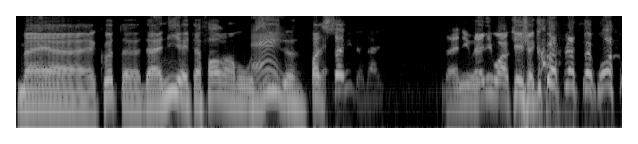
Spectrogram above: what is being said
Mais euh, écoute, euh, Danny a été fort en maudit. Hey! Là. Pas le Sonny de Danny. Danny, oui. Danny, ouais, OK, j'ai complètement mémoire.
